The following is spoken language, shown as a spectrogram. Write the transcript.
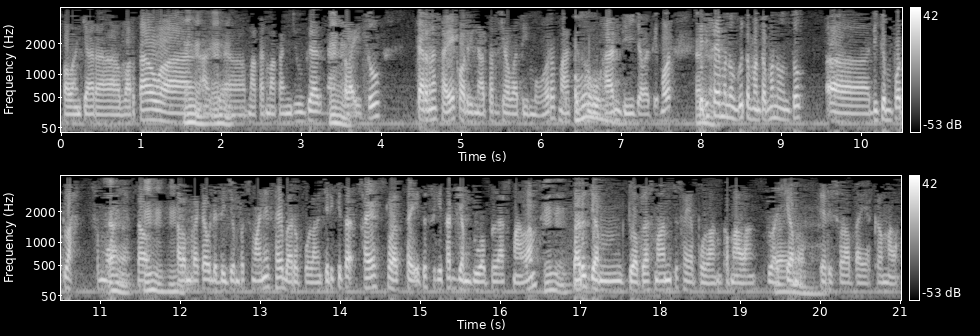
wawancara wartawan, Mhm, ada makan-makan juga. Nah, Mhm. setelah itu karena saya koordinator Jawa Timur, mahasiswa Oh. Wuhan di Jawa Timur, jadi Aha. saya menunggu teman-teman untuk eh, dijemput lah semuanya. Kalau, Mhm, mhm. kalau mereka udah dijemput semuanya, saya baru pulang. Jadi kita saya selesai itu sekitar jam 12 malam. Mhm. Baru jam 12 malam itu saya pulang ke Malang. Dua Oh. jam dari Surabaya ke Malang.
